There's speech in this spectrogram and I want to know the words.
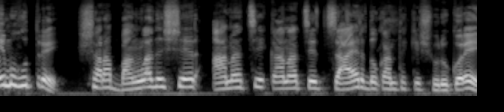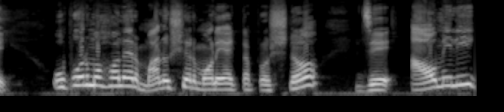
এই মুহূর্তে সারা বাংলাদেশের আনাচে কানাচে চায়ের দোকান থেকে শুরু করে উপর মহলের মানুষের মনে একটা প্রশ্ন যে, আওয়ামী লীগ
